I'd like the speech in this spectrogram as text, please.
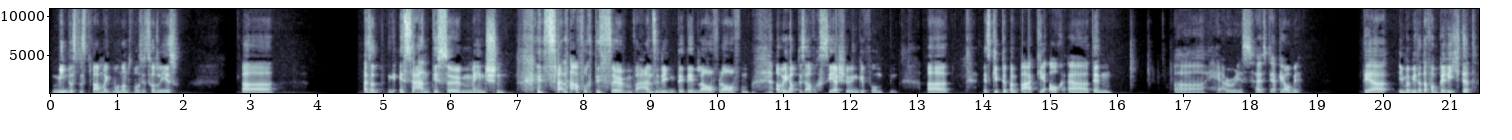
mindestens zweimal gewonnen, was ich so lese. Äh, also es sind dieselben Menschen. es sind einfach dieselben Wahnsinnigen, die den Lauf laufen. Aber ich habe das einfach sehr schön gefunden. Äh, es gibt ja beim Buckley auch äh, den äh, Harris, heißt er, glaube ich, der immer wieder davon berichtet,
